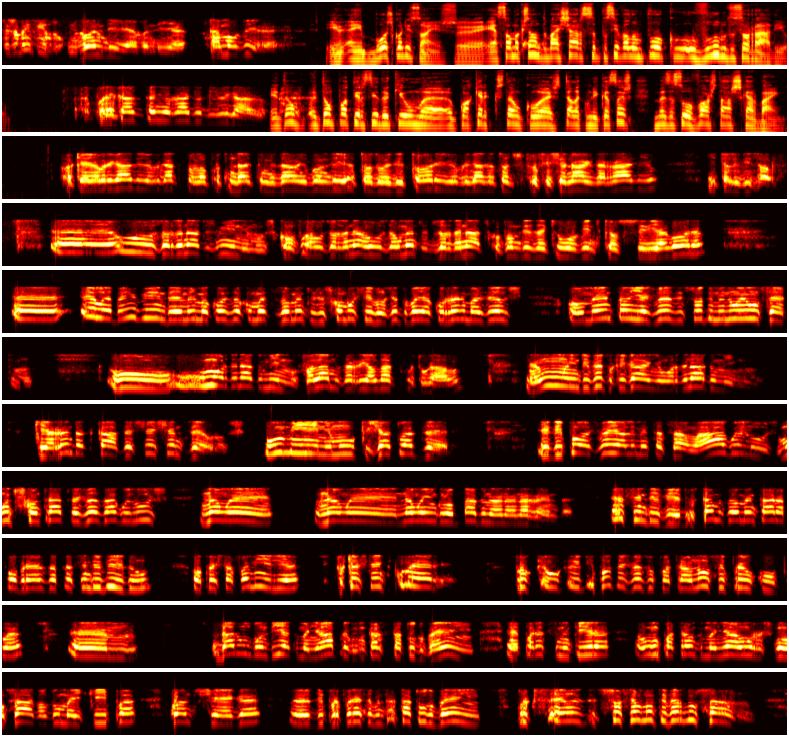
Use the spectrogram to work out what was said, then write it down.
Seja bem-vindo. Bom dia, bom dia. Está-me a ouvir? Em, boas condições. É só uma questão de baixar, se possível, um pouco o volume do seu rádio. Por acaso tenho o rádio desligado. Então, então pode ter sido aqui uma qualquer questão com as telecomunicações, mas a sua voz está a chegar bem. Obrigado e obrigado pela oportunidade que me dão e bom dia a todo o editor e obrigado a todos os profissionais da rádio e televisão. Eh, os ordenados mínimos, os, os aumentos dos ordenados, conforme diz aqui o ouvinte que eu sucedi agora, eh, ele é bem-vindo, é a mesma coisa como esses aumentos dos combustíveis. A gente vai a correr, mas eles aumentam e às vezes só diminuem um sétimo. O, um ordenado mínimo, falamos da realidade de Portugal, é um indivíduo que ganha um ordenado mínimo, que a renda de casa é 600 euros, o mínimo que já estou a dizer, e depois vem a alimentação, a água e luz. Muitos contratos, às vezes, água e luz não é, não é, não é englobado na, na, na renda. Esse indivíduo, estamos a aumentar a pobreza para esse indivíduo ou para esta família, porque eles têm que comer. Porque depois, às vezes, o patrão não se preocupa. Ehm, dar um bom dia de manhã, perguntar se está tudo bem, é, parece mentira. Um patrão de manhã, um responsável de uma equipa, quando chega, eh, de preferência, está tudo bem, porque se ele, só se ele não tiver noção.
